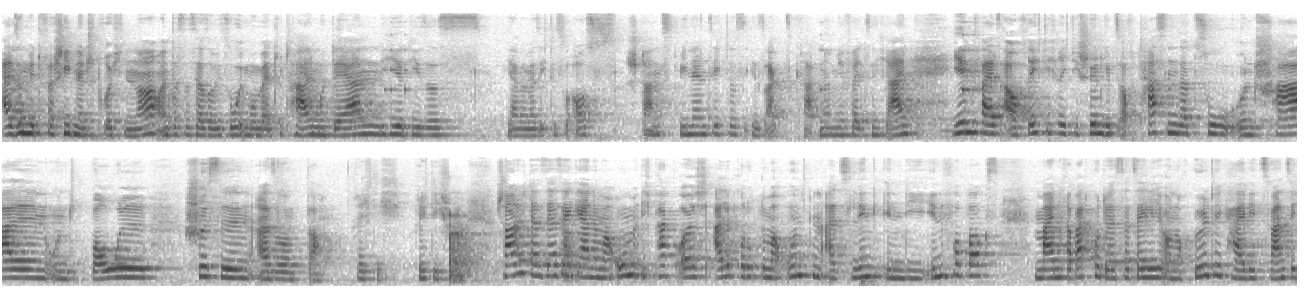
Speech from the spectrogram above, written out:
Also mit verschiedenen Sprüchen. Ne? Und das ist ja sowieso im Moment total modern. Hier dieses, ja, wenn man sich das so ausstanzt, wie nennt sich das? Ihr sagt es gerade, ne? mir fällt es nicht ein. Jedenfalls auch richtig, richtig schön. Gibt es auch Tassen dazu und Schalen und Bowl-Schüsseln. Also da, richtig, richtig schön. Schaut euch da sehr, sehr gerne mal um. Ich packe euch alle Produkte mal unten als Link in die Infobox. Mein Rabattcode ist tatsächlich auch noch gültig. Heidi20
